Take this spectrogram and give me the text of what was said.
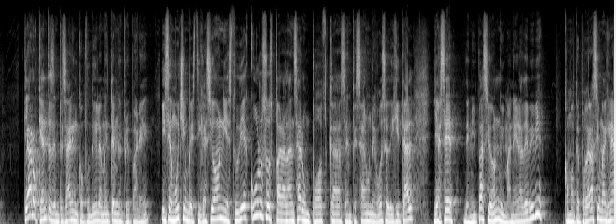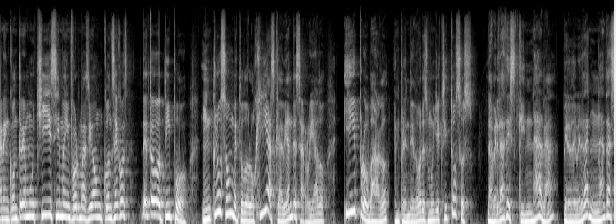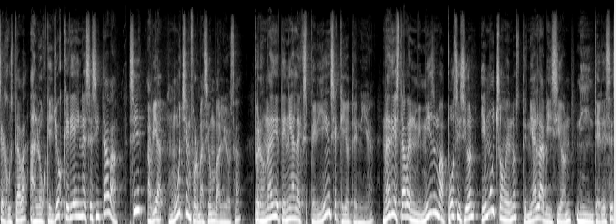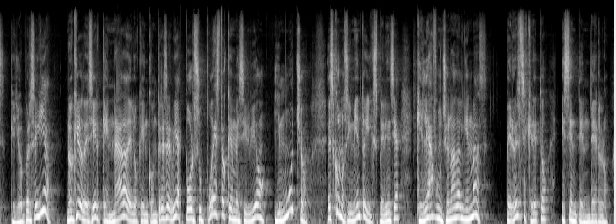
Claro que antes de empezar inconfundiblemente me preparé, hice mucha investigación y estudié cursos para lanzar un podcast, empezar un negocio digital y hacer de mi pasión mi manera de vivir. Como te podrás imaginar, encontré muchísima información, consejos de todo tipo, incluso metodologías que habían desarrollado y probado emprendedores muy exitosos. La verdad es que nada, pero de verdad nada se ajustaba a lo que yo quería y necesitaba. Sí, había mucha información valiosa, pero nadie tenía la experiencia que yo tenía, nadie estaba en mi misma posición y mucho menos tenía la visión ni intereses que yo perseguía. No quiero decir que nada de lo que encontré servía. Por supuesto que me sirvió y mucho. Es conocimiento y experiencia que le ha funcionado a alguien más. Pero el secreto es entenderlo,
